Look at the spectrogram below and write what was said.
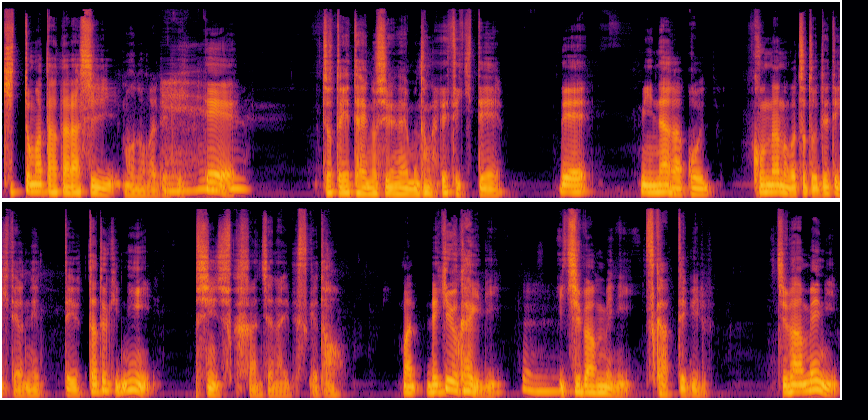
きっとまた新しいものが出てきて、ちょっと得体の知れないものが出てきて、で、みんながこう、こんなのがちょっと出てきたよねって言った時に、新種果感じゃないですけど、まあできる限り一番目に使ってみる。一番目に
